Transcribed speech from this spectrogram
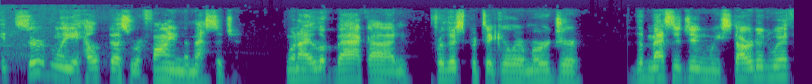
It certainly helped us refine the messaging. When I look back on for this particular merger, the messaging we started with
